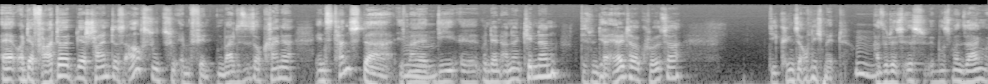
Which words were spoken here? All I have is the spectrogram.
äh, und der Vater, der scheint das auch so zu empfinden, weil es ist auch keine Instanz da. Ich meine, mhm. die äh, und den anderen Kindern, die sind ja älter, größer, die kriegen sie auch nicht mit. Mhm. Also das ist, muss man sagen,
